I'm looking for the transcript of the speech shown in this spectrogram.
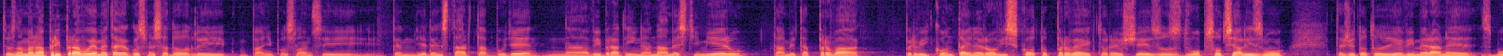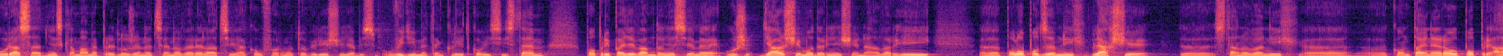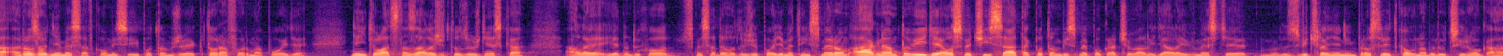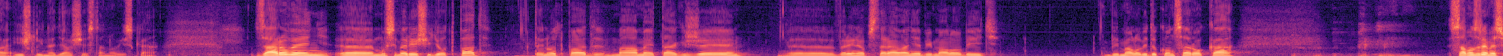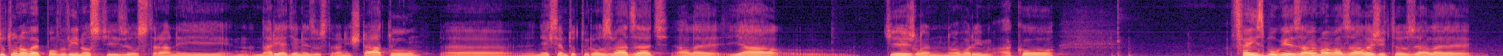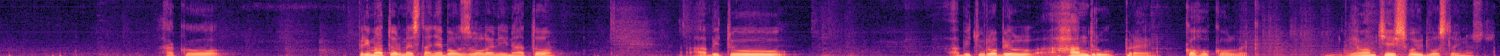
To znamená, pripravujeme, tak ako sme sa dohodli, pani poslanci, ten jeden startup bude na, vybraný na námestí Mieru. Tam je tá prvá, prvý kontajnerovisko, to prvé, ktoré ešte je zo zdôb socializmu. Takže toto je vymerané, zbúra sa, dneska máme predložené cenové relácie, akou formou to vyriešiť, aby uvidíme ten klietkový systém. Po prípade vám donesieme už ďalšie modernejšie návrhy, e, polopodzemných, ľahšie stanovených e, e, kontajnerov a rozhodneme sa v komisii potom, že ktorá forma pôjde. Není to lacná záležitosť už dneska, ale jednoducho sme sa dohodli, že pôjdeme tým smerom a ak nám to vyjde a osvedčí sa, tak potom by sme pokračovali ďalej v meste s vyčlenením prostriedkov na budúci rok a išli na ďalšie stanoviská. Zároveň e, musíme riešiť odpad. Ten odpad máme tak, že e, verejné obstarávanie by malo byť by malo byť do konca roka. Samozrejme sú tu nové povinnosti zo strany, nariadené zo strany štátu. E, nechcem to tu rozvádzať, ale ja tiež len hovorím, ako Facebook je zaujímavá záležitosť, ale ako primátor mesta nebol zvolený na to, aby tu aby tu robil handru pre kohokoľvek. Ja mám tiež svoju dôstojnosť.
